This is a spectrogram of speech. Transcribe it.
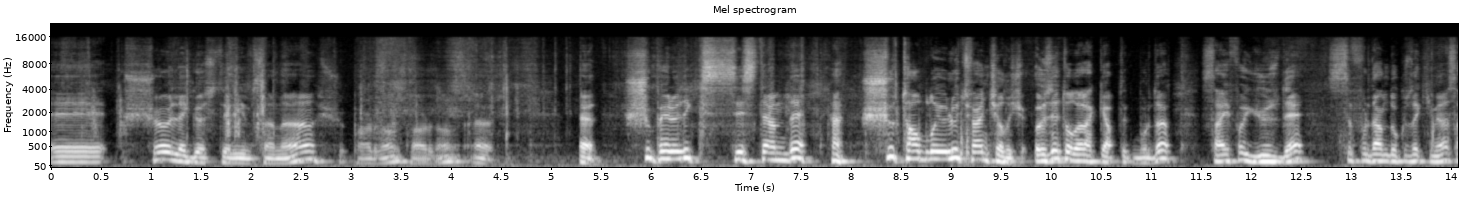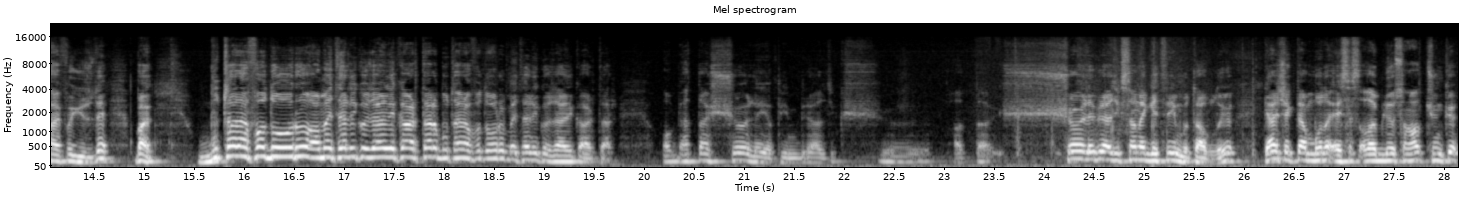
e, şöyle göstereyim sana. Şu pardon pardon evet. Evet. Şu periyodik sistemde heh, şu tabloyu lütfen çalış. Özet olarak yaptık burada. Sayfa yüzde sıfırdan 9'a kimya sayfa yüzde. Bak bu tarafa doğru ametalik özellik artar. Bu tarafa doğru metalik özellik artar. O, hatta şöyle yapayım birazcık. Şöyle, hatta şöyle birazcık sana getireyim bu tabloyu. Gerçekten bunu esas alabiliyorsan al. Çünkü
